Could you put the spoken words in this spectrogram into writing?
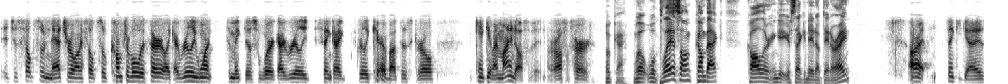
it just felt so natural, and I felt so comfortable with her. Like I really want to make this work. I really think I really care about this girl. Can't get my mind off of it or off of her. Okay. Well, we'll play a song, come back, call her, and get your second date update. All right? All right, thank you guys.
